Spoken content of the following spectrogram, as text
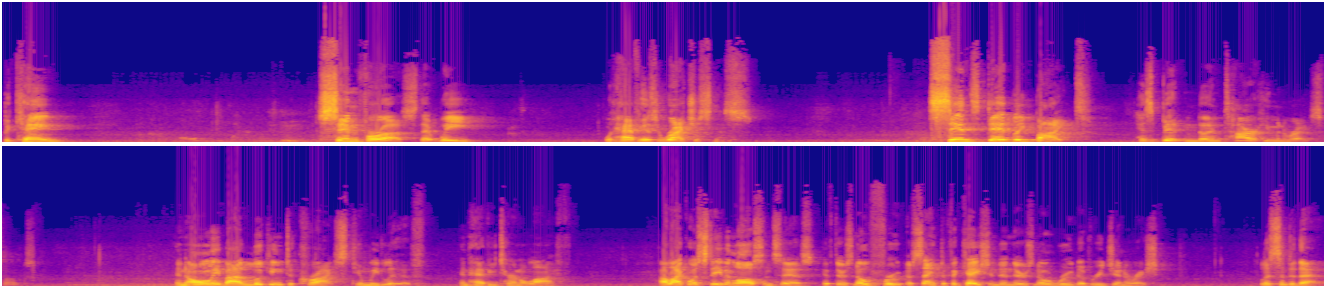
became sin for us, that we would have his righteousness. Sin's deadly bite has bitten the entire human race, folks. And only by looking to Christ can we live and have eternal life. I like what Steven Lawson says if there's no fruit of sanctification, then there's no root of regeneration. Listen to that.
